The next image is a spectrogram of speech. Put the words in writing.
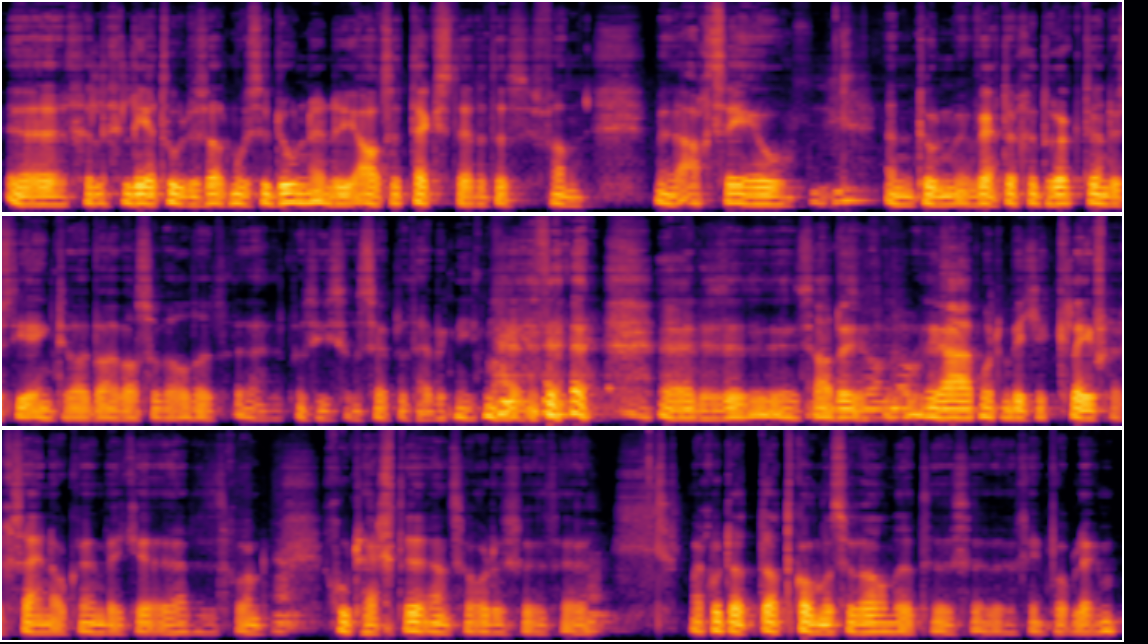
uh, geleerd hoe ze dat moesten doen. En die oudste teksten, dat is van de 8e eeuw. Mhm. En toen werd er gedrukt en dus die inkt was er wel. Dat, uh, het precieze recept, dat heb ik niet. Maar uh, dus, hadden, ja, het moet een beetje kleverig zijn ook. Een beetje het gewoon goed hechten en zo. Dus Maar goed, dat, dat konden ze wel. Dat is geen probleem.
